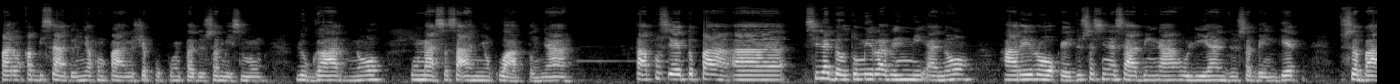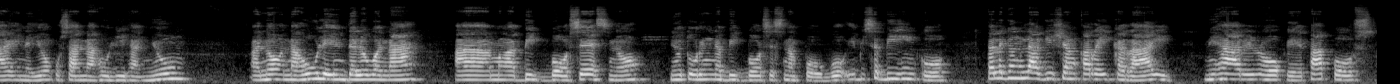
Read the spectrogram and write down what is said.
parang kabisado niya kung paano siya pupunta doon sa mismong lugar, no? Kung nasa saan yung kwarto niya. Tapos eto pa, ah, sila daw tumira rin ni ano, Harry Roque doon sa sinasabing nahulihan doon sa Benguet, doon sa bahay na yun kung saan nahulihan yung ano, nahuli yung dalawa na ah, mga big bosses, no? Yung turing na big bosses ng Pogo. Ibig sabihin ko, talagang lagi siyang karay-karay ni Harry Roque. Tapos,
